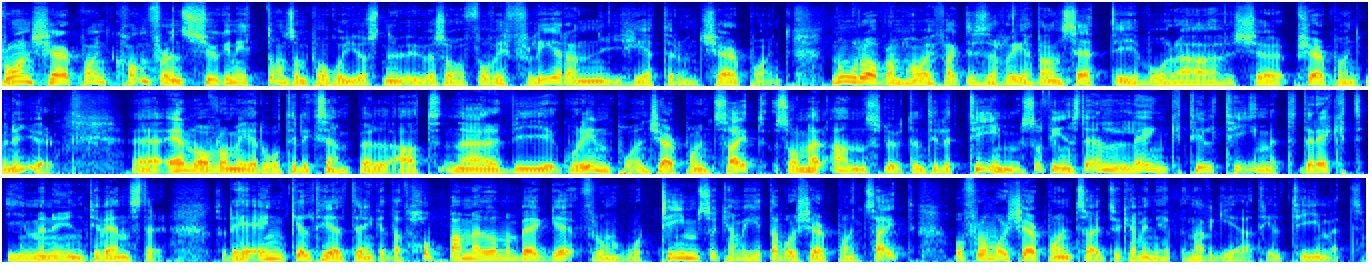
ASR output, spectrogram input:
Från SharePoint Conference 2019 som pågår just nu i USA får vi flera nyheter runt SharePoint. Några av dem har vi faktiskt redan sett i våra SharePoint-menyer. Eh, en av dem är då till exempel att när vi går in på en SharePoint-sajt som är ansluten till ett team så finns det en länk till teamet direkt i menyn till vänster. Så det är enkelt helt enkelt att hoppa mellan de bägge. Från vårt team så kan vi hitta vår SharePoint-sajt och från vår SharePoint-sajt så kan vi navigera till teamet.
